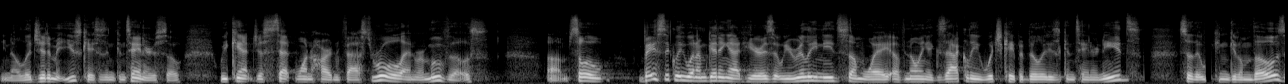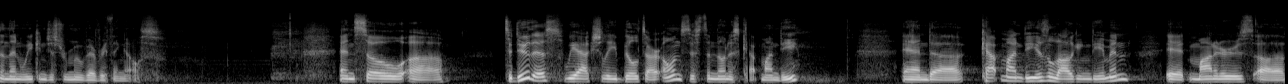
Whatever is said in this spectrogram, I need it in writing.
you know, legitimate use cases in containers, so we can't just set one hard and fast rule and remove those. Um, so basically what I'm getting at here is that we really need some way of knowing exactly which capabilities a container needs so that we can give them those, and then we can just remove everything else. And so uh, to do this, we actually built our own system known as Capmon-D. And uh, is a logging daemon. It monitors uh,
